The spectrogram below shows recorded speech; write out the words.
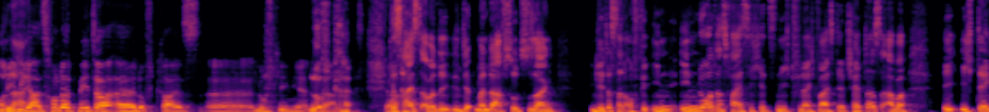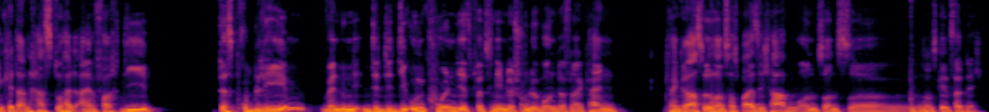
Oh Weniger als 100 Meter äh, Luftkreis, äh, Luftlinie entfernt. Luftkreis. Ja. Das heißt aber, man darf sozusagen, gilt das dann auch für in, Indoor? Das weiß ich jetzt nicht. Vielleicht weiß der Chat das, aber ich denke, dann hast du halt einfach die, das Problem, wenn du, die, die, die Uncoolen, die jetzt plötzlich neben der Schule wohnen, dürfen halt kein, kein Gras oder sonst was bei sich haben und sonst, äh, sonst geht's halt nicht.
